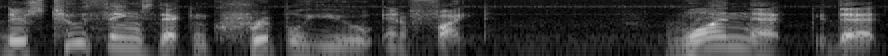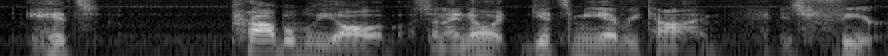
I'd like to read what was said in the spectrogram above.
there's two things that can cripple you in a fight. One that that hits probably all of us, and I know it gets me every time, is fear.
